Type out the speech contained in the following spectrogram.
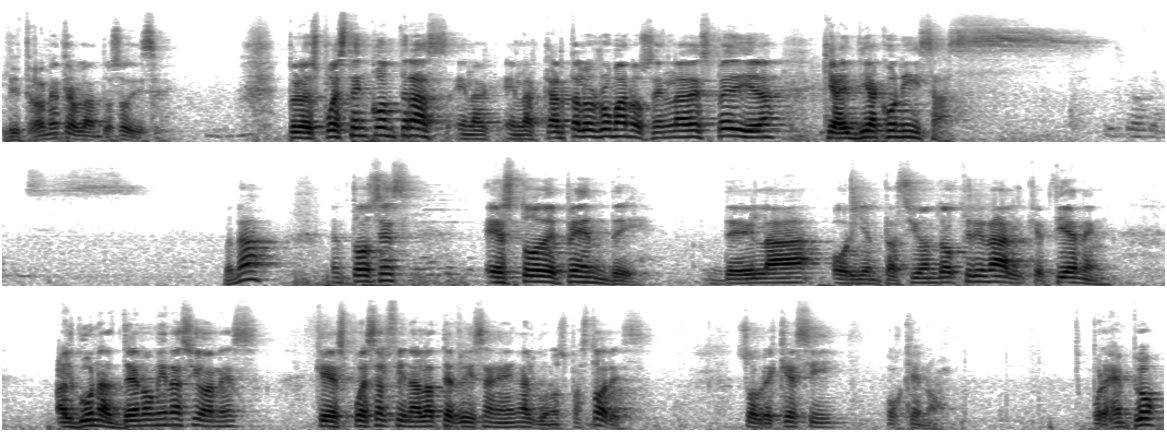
Literalmente hablando, eso dice. Pero después te encontrás en la, en la carta a los romanos, en la despedida, que hay diaconisas. ¿Verdad? Entonces, esto depende de la orientación doctrinal que tienen algunas denominaciones que después al final aterrizan en algunos pastores sobre qué sí o qué no. Por ejemplo,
